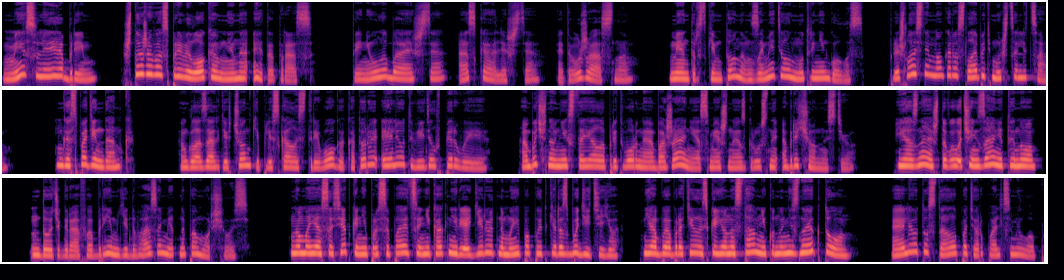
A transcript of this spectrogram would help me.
«Мисс Лея Брим, что же вас привело ко мне на этот раз? Ты не улыбаешься, а скалишься. Это ужасно». Менторским тоном заметил внутренний голос. Пришлось немного расслабить мышцы лица. «Господин Данк». В глазах девчонки плескалась тревога, которую Элиот видел впервые. Обычно в них стояло притворное обожание, смешанное с грустной обреченностью. «Я знаю, что вы очень заняты, но...» Дочь графа Брим едва заметно поморщилась. «Но моя соседка не просыпается и никак не реагирует на мои попытки разбудить ее. Я бы обратилась к ее наставнику, но не знаю, кто он». Эллиот устало потер пальцами лоб.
